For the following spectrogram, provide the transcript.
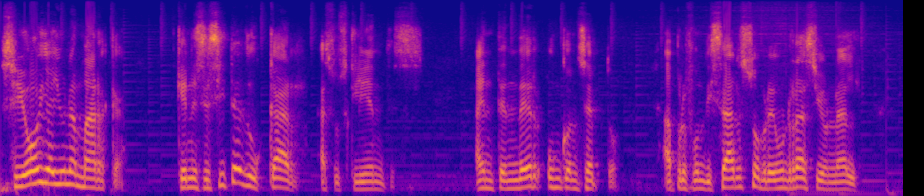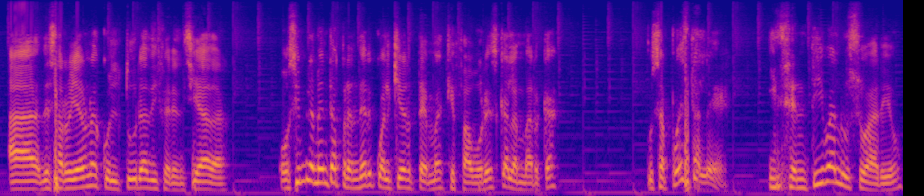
si hoy hay una marca que necesita educar a sus clientes a entender un concepto, a profundizar sobre un racional, a desarrollar una cultura diferenciada o simplemente aprender cualquier tema que favorezca la marca, pues apuéstale, incentiva al usuario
